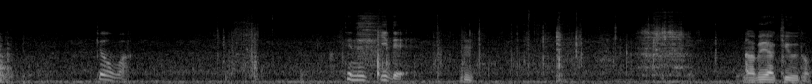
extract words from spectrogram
ー。今日は。手抜きで。鍋焼きうどん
